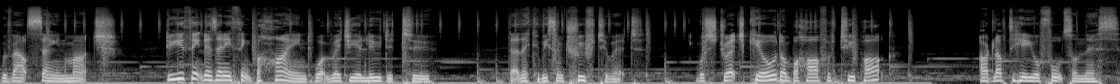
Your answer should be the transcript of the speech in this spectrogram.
without saying much. Do you think there's anything behind what Reggie alluded to? That there could be some truth to it? Was Stretch killed on behalf of Tupac? I'd love to hear your thoughts on this.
